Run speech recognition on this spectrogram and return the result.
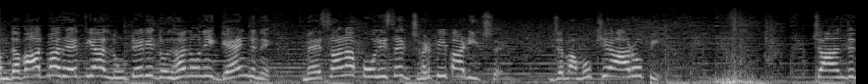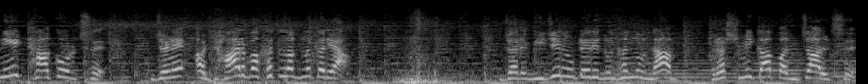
અમદાવાદમાં રહેતી આ લૂંટેરી દુલ્હનોની ગેંગને મહેસાણા પોલીસે ઝડપી પાડી છે, જેમાં મુખ્ય આરોપી ચાંદની ઠાકોર છે, જેણે અઢાર વખત લગ્ન કર્યા. જ્યારે બીજી લૂંટેરી દુલ્હનનું નામ રશ્મિકા પંચાલ છે,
